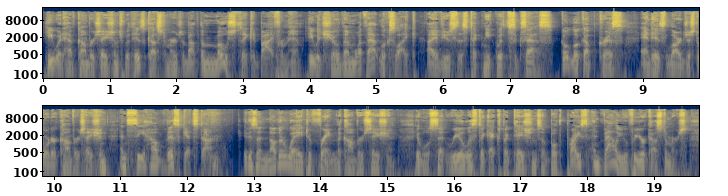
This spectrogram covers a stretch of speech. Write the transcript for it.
He would have conversations with his customers about the most they could buy from him. He would show them what that looks like. I have used this technique with success. Go look up Chris and his largest order conversation and see how this gets done. It is another way to frame the conversation. It will set realistic expectations of both price and value for your customers.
